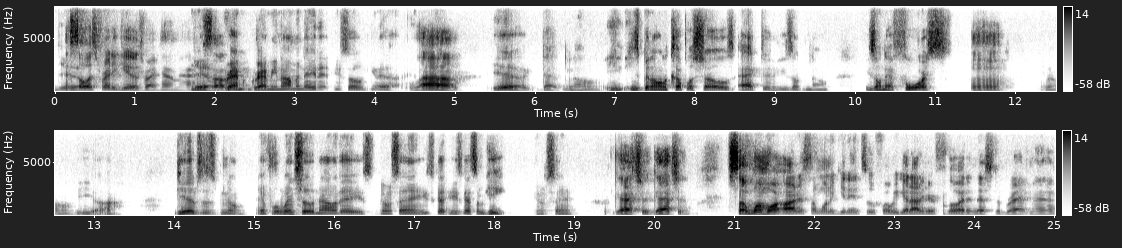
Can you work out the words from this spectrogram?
Yeah. And so is Freddie Gibbs right now, man. Yeah, so, Gram- Grammy nominated. So yeah. Wow. Yeah, got you know he he's been on a couple of shows acting. He's on you know he's on that Force. Mm-hmm. You know he uh Gibbs is you know influential nowadays. You know what I'm saying? He's got he's got some heat. You know what I'm saying? Gotcha, gotcha. So one more artist I want to get into before we get out of here, Floyd, and that's the Brat, man.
